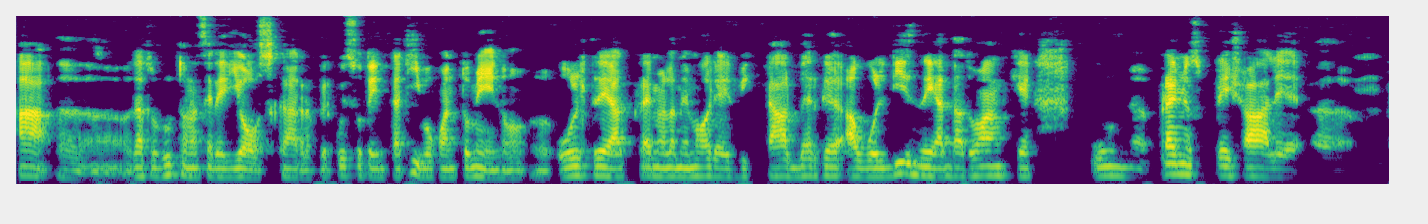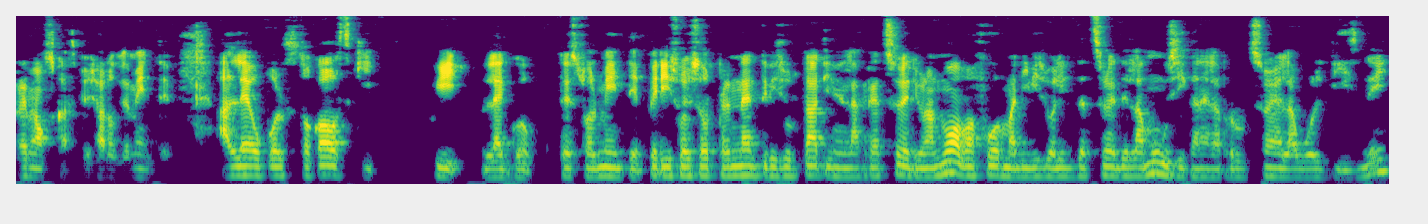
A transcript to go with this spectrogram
ha eh, dato tutta una serie di Oscar per questo tentativo, quantomeno, oltre al premio alla memoria di Rick Talberg a Walt Disney, ha dato anche un premio speciale, premio Oscar speciale ovviamente, a Leopold Stokowski. Qui leggo testualmente, per i suoi sorprendenti risultati nella creazione di una nuova forma di visualizzazione della musica nella produzione della Walt Disney,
